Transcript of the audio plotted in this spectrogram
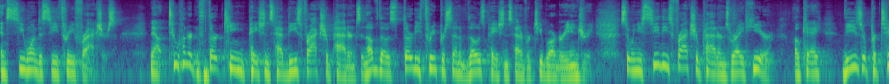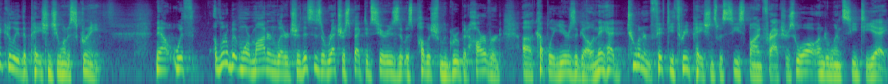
and C1 to C3 fractures. Now, 213 patients had these fracture patterns, and of those, 33% of those patients had a vertebral artery injury. So when you see these fracture patterns right here, okay, these are particularly the patients you want to screen. Now, with a little bit more modern literature, this is a retrospective series that was published from the group at Harvard uh, a couple of years ago, and they had 253 patients with C-spine fractures who all underwent CTA.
